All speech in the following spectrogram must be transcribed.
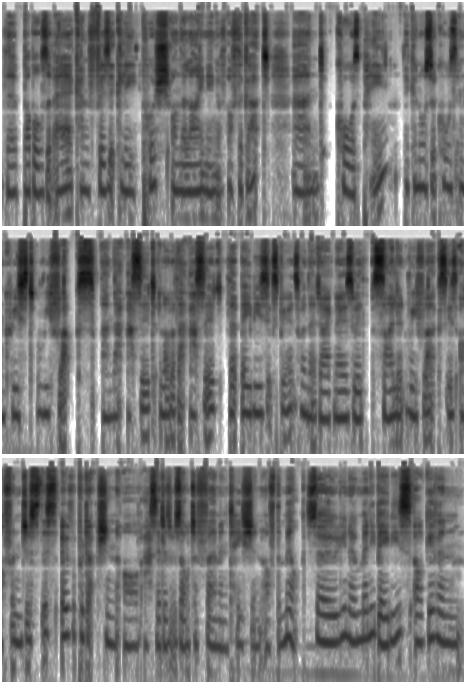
the bubbles of air can physically push on the lining of, of the gut and cause pain. It can also cause increased reflux and that acid, a lot of that acid that babies experience when they're diagnosed with silent reflux is often just this overproduction of acid as a result of fermentation of the milk. So, you know, many babies are given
